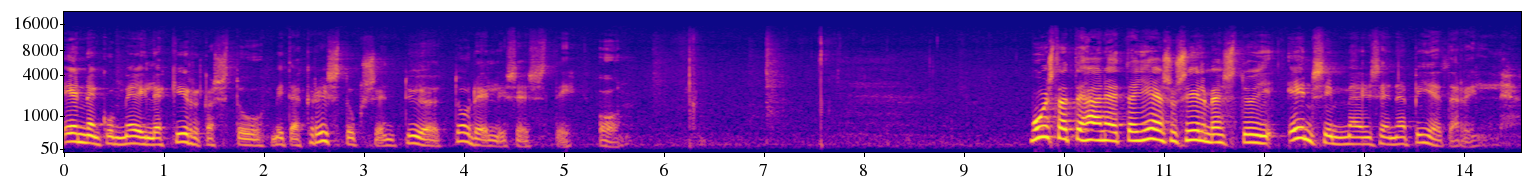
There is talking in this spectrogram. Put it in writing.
ennen kuin meille kirkastuu, mitä Kristuksen työ todellisesti on. Muistattehan, että Jeesus ilmestyi ensimmäisenä Pietarille.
